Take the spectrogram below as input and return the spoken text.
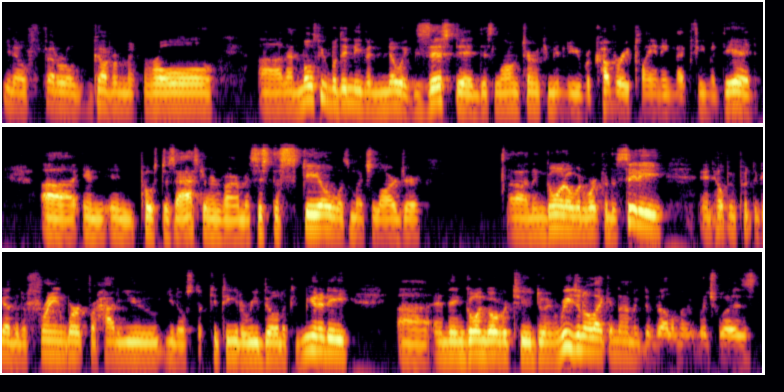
you know, federal government role uh, that most people didn't even know existed. This long-term community recovery planning that FEMA did uh, in in post-disaster environments. Just the scale was much larger. Uh, then going over to work for the city and helping put together the framework for how do you you know st- continue to rebuild a community, uh, and then going over to doing regional economic development, which was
